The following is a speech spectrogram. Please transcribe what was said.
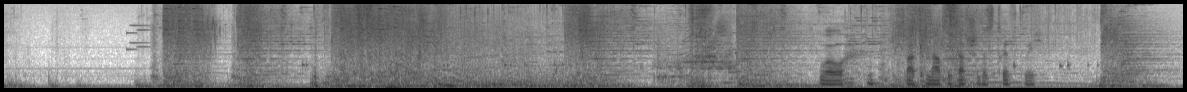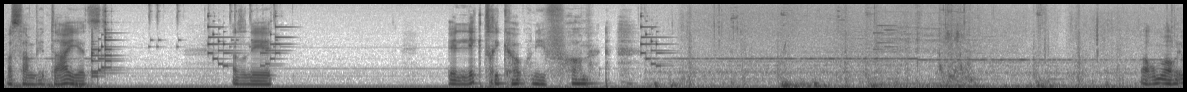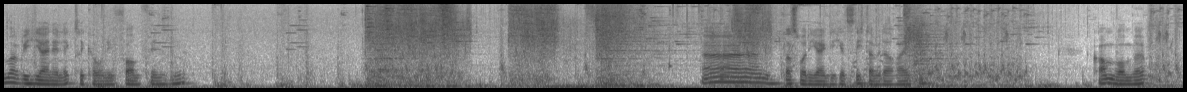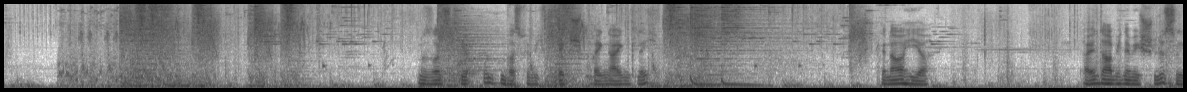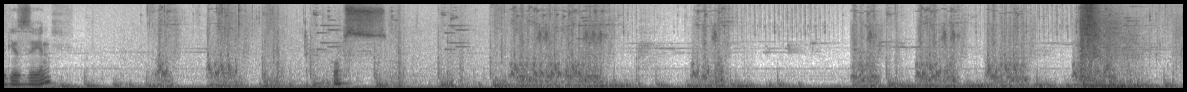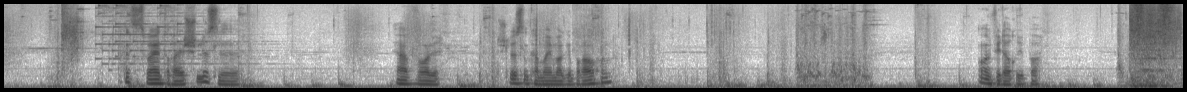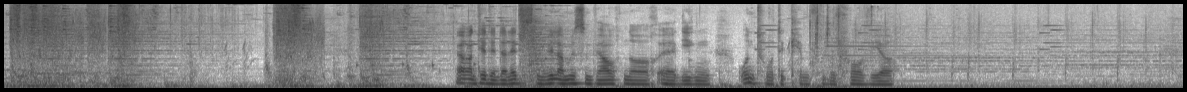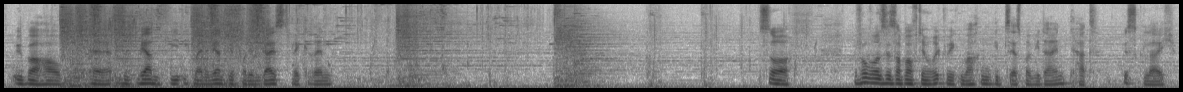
Wow, war knapp. Ich dachte schon, das trifft mich. Was haben wir da jetzt? Also, nee. Elektrikeruniform. Warum auch immer wir hier eine Elektrikeruniform finden. Ähm, das wollte ich eigentlich jetzt nicht damit erreichen. Komm, Bombe. Du sollst hier unten was für mich wegsprengen eigentlich. Genau hier. Dahinter habe ich nämlich Schlüssel gesehen. Ups. Eins, zwei, drei Schlüssel. Jawohl. Schlüssel kann man immer gebrauchen. Und wieder rüber. Garantiert in der letzten Villa müssen wir auch noch äh, gegen Untote kämpfen, bevor wir überhaupt, äh, während, ich meine, während wir vor dem Geist wegrennen. So, bevor wir uns jetzt aber auf dem Rückweg machen, gibt es erstmal wieder einen Cut. Bis gleich.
